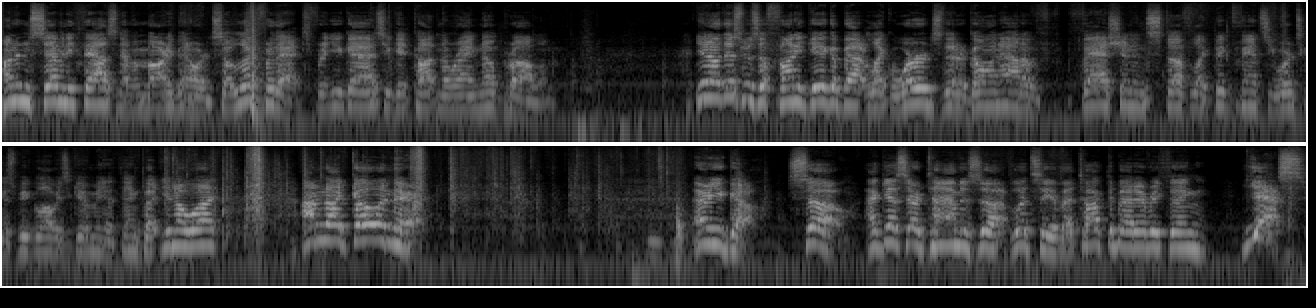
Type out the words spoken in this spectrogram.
170,000 of them have already been ordered. So look for that. For you guys who get caught in the rain, no problem. You know, this was a funny gig about like words that are going out of fashion and stuff, like big fancy words, because people always give me a thing. But you know what? I'm not going there. There you go. So, I guess our time is up. Let's see, have I talked about everything? Yes!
